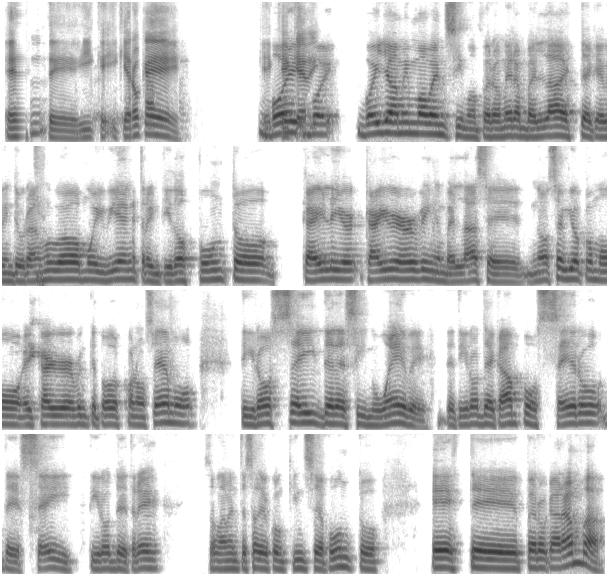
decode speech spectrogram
Este, y, que- y quiero que, que- Voy, que- voy, voy ya mismo a Ben Simmons, pero mira, en verdad, este Kevin Durant jugó muy bien, 32 puntos. Kylie, Kyrie Irving, en verdad, se, no se vio como el Kyrie Irving que todos conocemos. Tiró 6 de 19 de tiros de campo, 0 de 6 tiros de 3. Solamente salió con 15 puntos. Este, pero caramba,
